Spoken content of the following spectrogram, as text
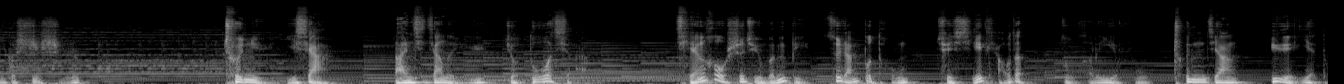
一个事实：春雨一下，蓝溪江的鱼就多起来了。前后诗句文笔虽然不同，却协调地组合了一幅春江月夜图。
